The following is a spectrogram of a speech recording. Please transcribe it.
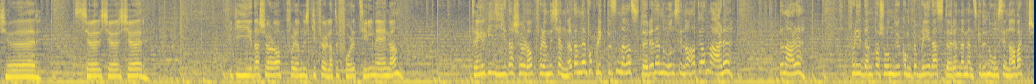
Kjør! Kjør, kjør, kjør! Ikke gi deg sjøl opp fordi om du ikke føler at du får det til med en gang. Trenger ikke gi deg sjøl opp fordi om du kjenner at ja, den forpliktelsen den er større enn jeg noensinne har hatt. Ja, den er det! Den er det. Fordi den personen du kommer til å bli, det er større enn det mennesket du noensinne har vært.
